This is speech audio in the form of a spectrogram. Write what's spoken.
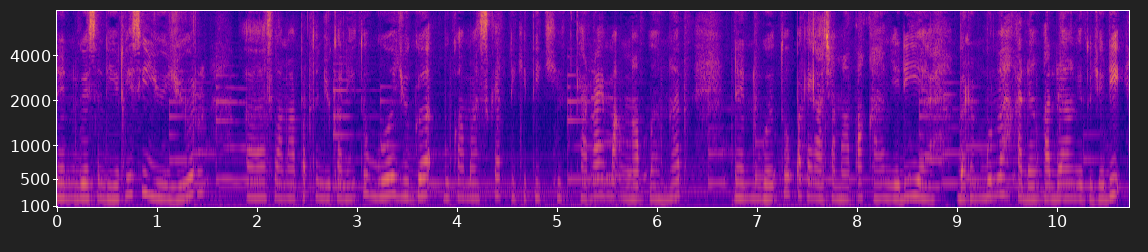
Dan gue sendiri sih jujur uh, selama pertunjukan itu gue juga buka masker dikit-dikit karena emang ngap banget. Dan gue tuh pakai kacamata kan jadi ya berembun lah kadang-kadang gitu. Jadi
